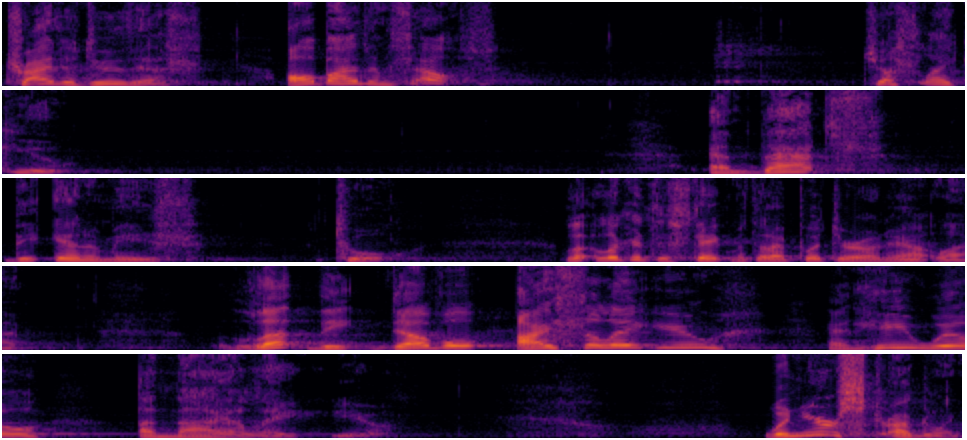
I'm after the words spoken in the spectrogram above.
try to do this all by themselves, just like you. And that's the enemy's tool. Look at the statement that I put there on the outline. Let the devil isolate you, and he will annihilate you. When you're struggling,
